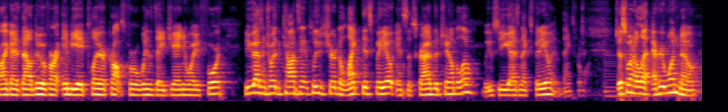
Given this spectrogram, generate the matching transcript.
All right, guys, that'll do it for our NBA player props for Wednesday, January 4th. If you guys enjoyed the content, please be sure to like this video and subscribe to the channel below. We will see you guys next video, and thanks for watching. Just want to let everyone know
